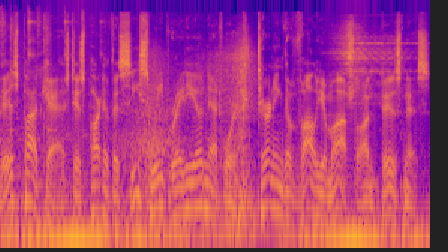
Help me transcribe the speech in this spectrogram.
This podcast is part of the C Suite Radio Network, turning the volume up on business.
